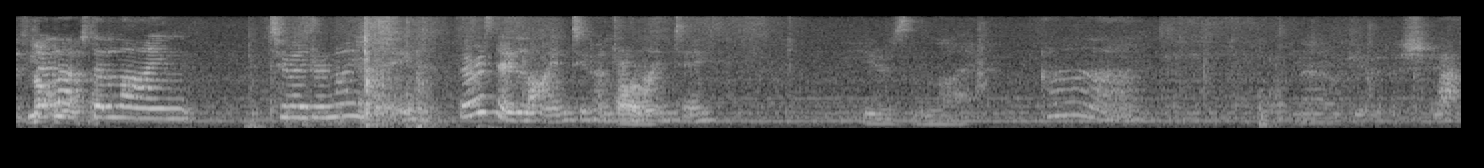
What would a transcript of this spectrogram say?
fill up the line 290. There is no line 290. Here's the line. Ah. Now give it a shake. Ah.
